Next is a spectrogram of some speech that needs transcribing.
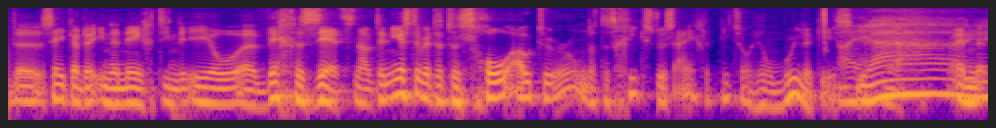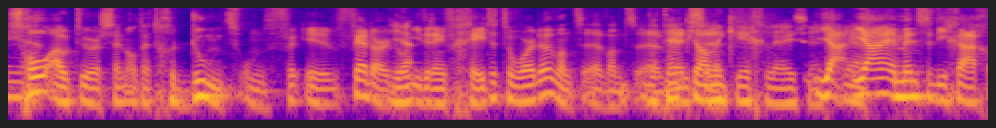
de, zeker in de 19e eeuw, eh, weggezet. Nou, ten eerste werd het een schoolauteur, omdat het Grieks dus eigenlijk niet zo heel moeilijk is. Ah, Ja, En ja, ja. schoolauteurs zijn altijd gedoemd om ver- verder door iedereen vergeten te worden. Want, eh, want eh, Dat heb je mensen- al een keer gelezen. ja, ja. en mensen die graag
